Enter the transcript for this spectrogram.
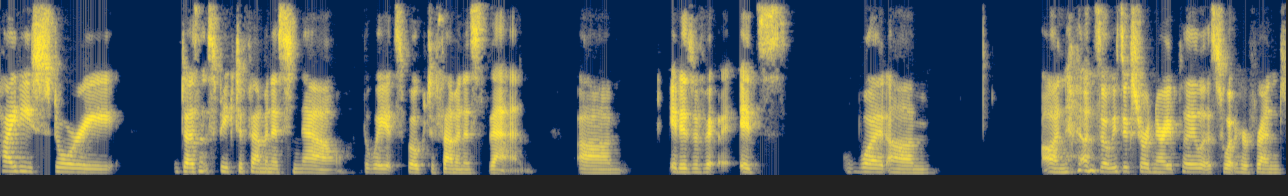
Heidi's story doesn't speak to feminists now the way it spoke to feminists then. Um, it is a it's what um, on on Zoe's extraordinary playlist what her friend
